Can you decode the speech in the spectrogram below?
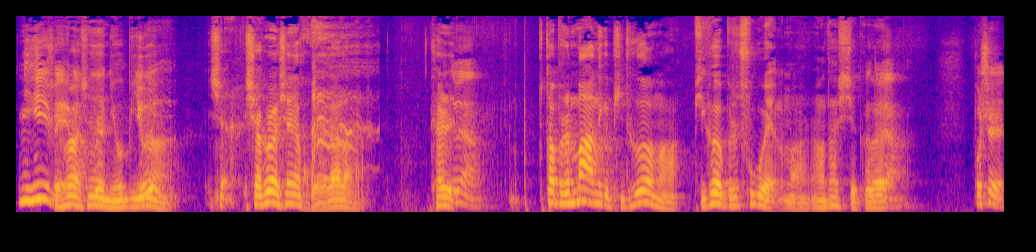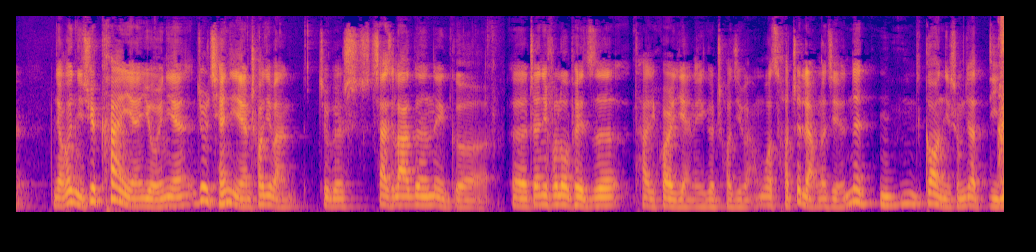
你以小克为呢现在牛逼？了，Shakira 现在回来了，开始对啊，他不是骂那个皮特吗？皮克不是出轨了吗？然后他写啊歌，对啊，不是鸟哥，你去看一眼，有一年就是前几年超级版，这个夏奇拉跟那个呃詹妮弗洛佩兹他一块儿演了一个超级版，我操，这两个姐，那你你告诉你什么叫低嘛？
